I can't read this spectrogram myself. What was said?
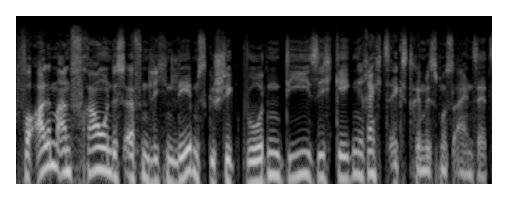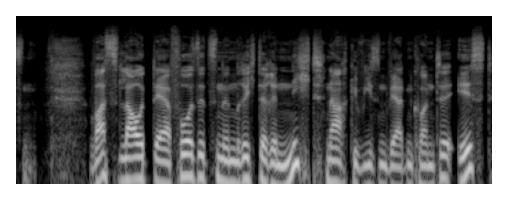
vor allem an Frauen des öffentlichen Lebens geschickt wurden, die sich gegen Rechtsextremismus einsetzen. Was laut der Vorsitzenden Richterin nicht nachgewiesen werden konnte, ist,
